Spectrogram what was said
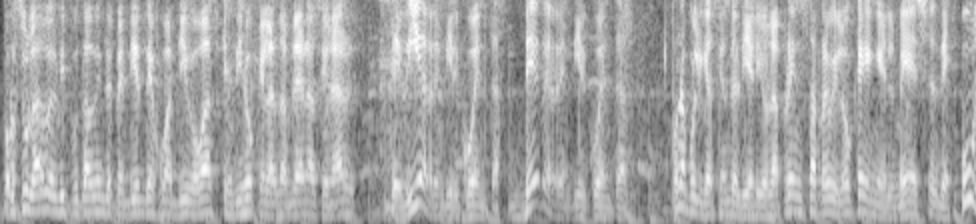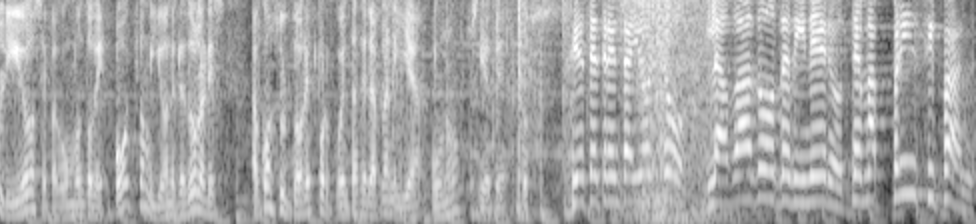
Por su lado, el diputado independiente Juan Diego Vázquez dijo que la Asamblea Nacional debía rendir cuentas, debe rendir cuentas una publicación del diario La Prensa reveló que en el mes de julio se pagó un monto de 8 millones de dólares a consultores por cuentas de la planilla 172. 738, lavado de dinero, tema principal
